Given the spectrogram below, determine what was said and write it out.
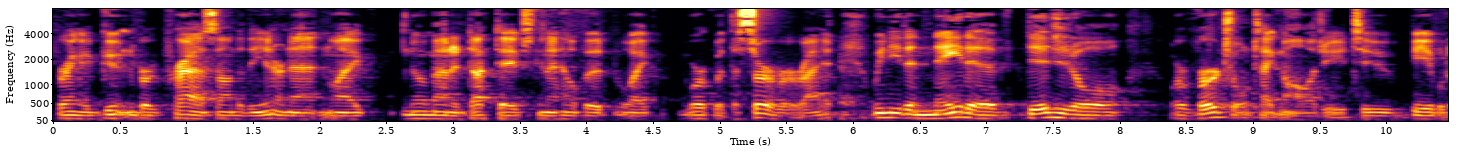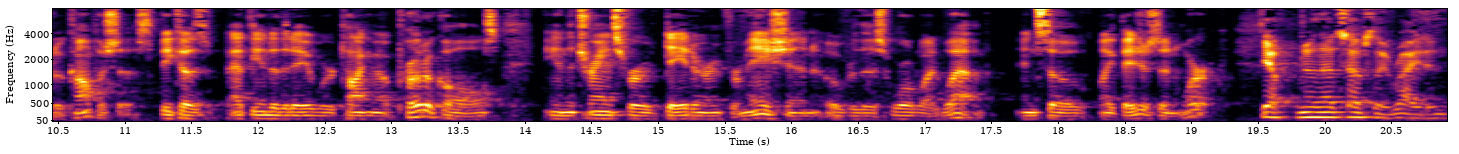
bring a gutenberg press onto the internet and like no amount of duct tape is going to help it like work with the server right? We need a native digital or virtual technology to be able to accomplish this. Because at the end of the day, we're talking about protocols and the transfer of data or information over this World Wide Web. And so, like, they just didn't work. Yep. No, that's absolutely right. And,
